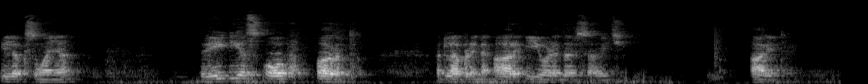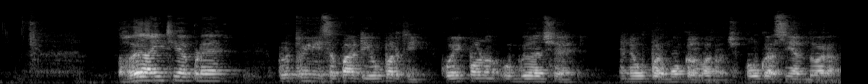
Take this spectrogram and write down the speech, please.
એ લખશું અહીંયા. રેડિયસ ઓફ અર્થ એટલે આપણે એને આર ઈ વડે દર્શાવી છે. આ રીતે. હવે અહીંથી આપણે પૃથ્વીની સપાટી ઉપરથી કોઈ પણ ઉપગ્રહ છે, એને ઉપર મોકલવાનો છે. અવકાશયાન દ્વારા.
